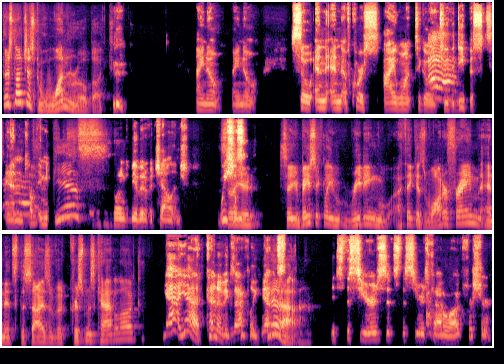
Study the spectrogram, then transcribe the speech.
There's not just one rule book. i know i know so and and of course i want to go to the ah! deepest and Of- immediately this yes. is going to be a bit of a challenge we so shall you're, so you're basically reading, I think it's water frame, and it's the size of a Christmas catalog. yeah yeah kind of exactly yeah, it's- Yeah. it's the Sears, it's the Sears catalog for sure.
